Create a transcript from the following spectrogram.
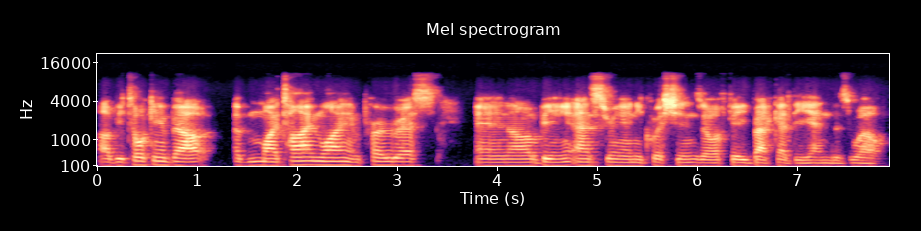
I'll be talking about uh, my timeline and progress, and I'll be answering any questions or feedback at the end as well.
